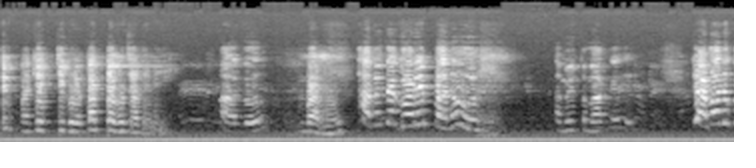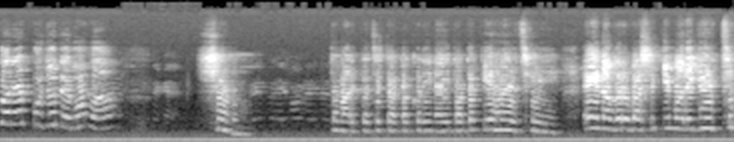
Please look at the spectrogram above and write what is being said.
তুমি আমাকে একটি করে পত্তা ভোজা দেবে। মা গো, বলো। আমি তো গরিব মানুষ। আমি তোমাকে কেমন করে পুজো দেবো মা? শোনো তোমার কাছে টাকা করি নাই তাতে কি হয়েছে? এই নগরবাসী কি মরে গিয়েছে?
